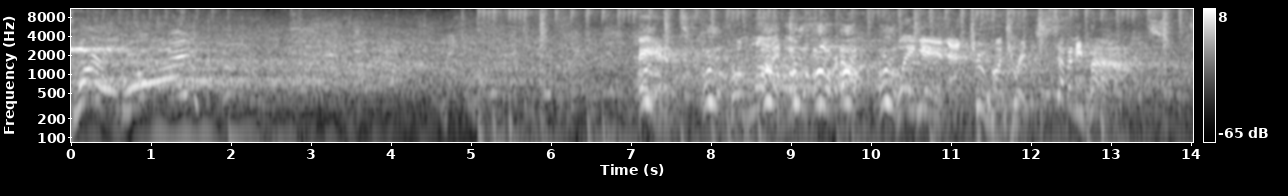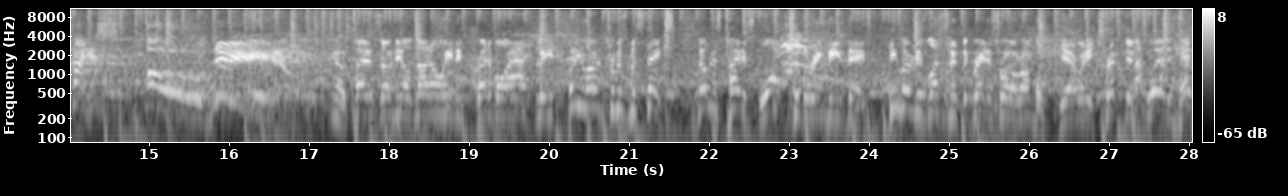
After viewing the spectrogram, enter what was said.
And from live Oak, Florida, weighing in at 270 pounds, Titus O'Neil! You know, Titus O'Neil's not only an incredible athlete, but he learns from his mistakes. Notice Titus walks to the ring these days. He learned his lesson at the greatest Royal Rumble. Yeah, when he tripped and slid head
